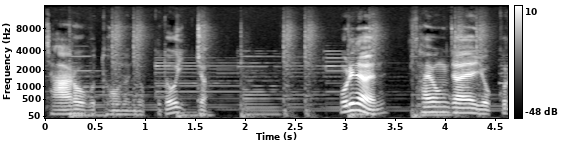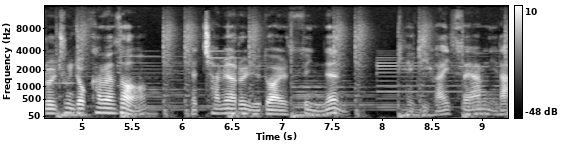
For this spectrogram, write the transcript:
자아로부터 오는 욕구도 있죠. 우리는 사용자의 욕구를 충족하면서 재참여를 유도할 수 있는 계기가 있어야 합니다.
